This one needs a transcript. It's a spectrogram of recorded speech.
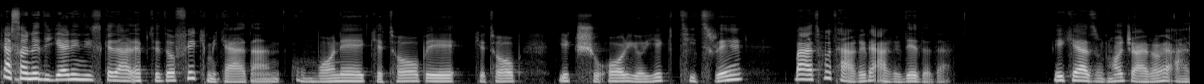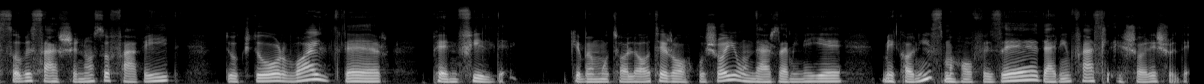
کسان دیگری نیست که در ابتدا فکر می‌کردند عنوان کتاب کتاب یک شعار یا یک تیتره بعدها تغییر عقیده دادند. یکی از اونها جراح اعصاب سرشناس و فقید دکتر وایلدر پنفیلد که به مطالعات راهگشای اون در زمینه مکانیسم حافظه در این فصل اشاره شده.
